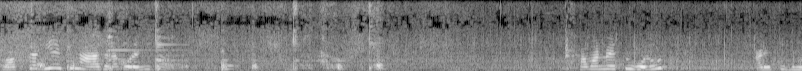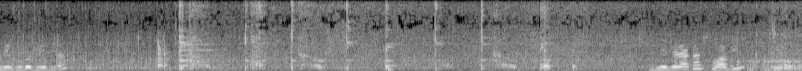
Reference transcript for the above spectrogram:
সসটা দিয়ে একটু নাড়াচাড়া করে নিতে হবে। সামান্য একটু হলুদ আর একটু ধনে গুঁড়ো দিয়ে দিলাম। ভেজে রাখা সবই দিয়ে দেবো।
